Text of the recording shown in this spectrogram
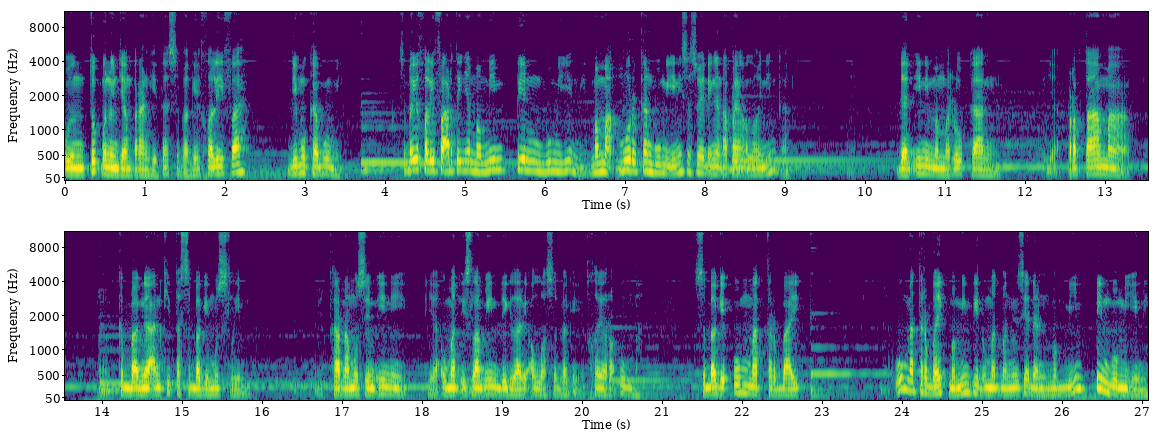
untuk menunjang peran kita sebagai khalifah di muka bumi. Sebagai khalifah artinya memimpin bumi ini, memakmurkan bumi ini sesuai dengan apa yang Allah inginkan. Ya. Dan ini memerlukan ya pertama kebanggaan kita sebagai muslim. Ya, karena muslim ini ya umat Islam ini digelari Allah sebagai khairah ummah, sebagai umat terbaik umat terbaik memimpin umat manusia dan memimpin bumi ini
